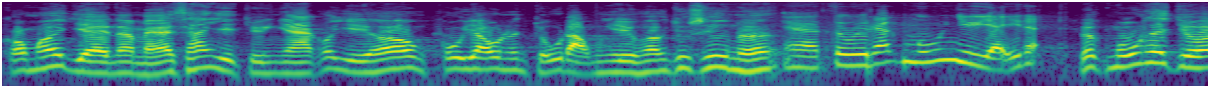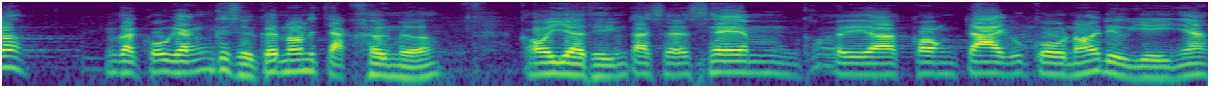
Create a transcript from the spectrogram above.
con mới về nè mẹ sáng về chuyện nhà có gì không? Cô dâu nên chủ động nhiều hơn chút xíu nữa. À, tôi rất muốn như vậy đó. Rất muốn thấy chưa? Chúng ta cố gắng cái sự kết nối nó chặt hơn nữa. Còn bây giờ thì chúng ta sẽ xem coi à, con trai của cô nói điều gì nha.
